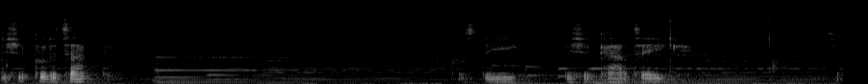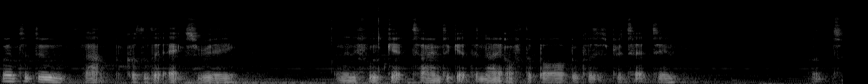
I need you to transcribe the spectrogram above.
Bishop could attack. Because the bishop can't take. So I'm going to do that because of the x-ray. And then if we get time to get the knight off the board because it's protecting. But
